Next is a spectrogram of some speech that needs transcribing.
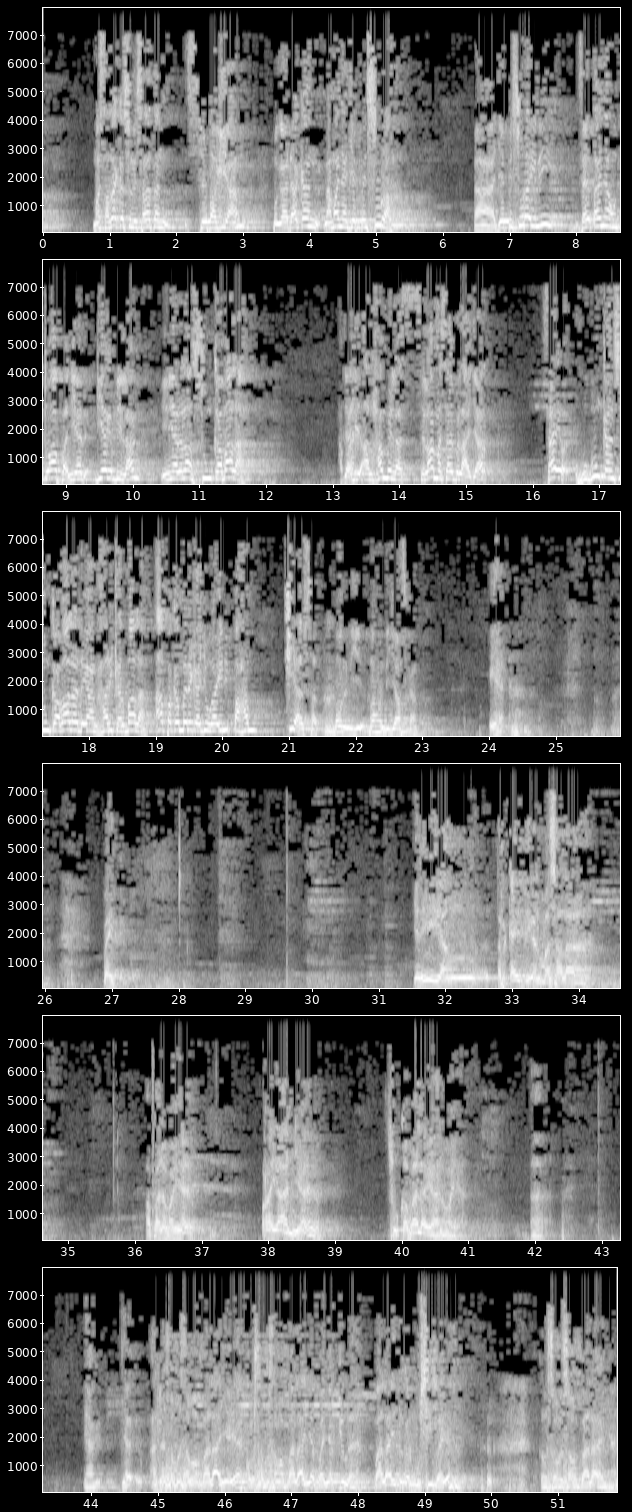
masyarakat Sulawesi Selatan sebagian mengadakan namanya JP Surah. Nah, JP Surah ini saya tanya untuk apa? Dia dia bilang ini adalah sungkabala. Apa? Jadi alhamdulillah selama saya belajar saya hubungkan sungkabala dengan hari Karbala. Apakah mereka juga ini paham? Iya Ustaz. Mohon, di, mohon dijelaskan. Iya. Baik. Jadi yang terkait dengan masalah apa namanya perayaannya suka bala ya namanya. Nah, ya, ya ada sama-sama balanya ya. Kalau sama-sama balanya banyak juga. Bala itu kan musibah ya. Kalau sama-sama balanya.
